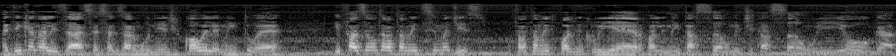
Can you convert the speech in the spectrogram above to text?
Aí tem que analisar essa, essa desarmonia de qual elemento é e fazer um tratamento em cima disso. O tratamento pode incluir erva, alimentação, meditação, yoga,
